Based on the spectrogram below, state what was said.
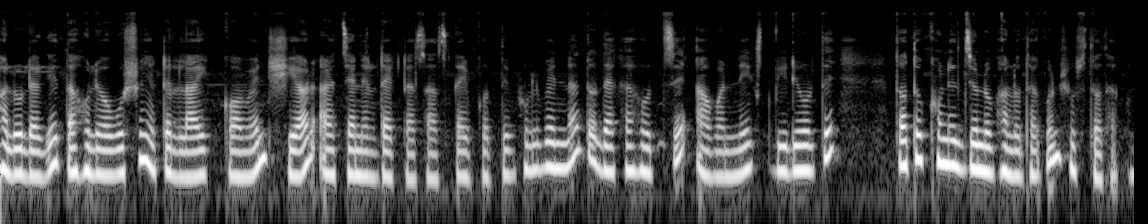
ভালো লাগে, তাহলে অবশ্যই একটা লাইক কমেন্ট শেয়ার আর চ্যানেলটা একটা সাবস্ক্রাইব করতে ভুলবেন না। তো দেখা হচ্ছে আবার নেক্সট ভিডিওতে ততক্ষণের জন্য ভালো থাকুন সুস্থ থাকুন।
